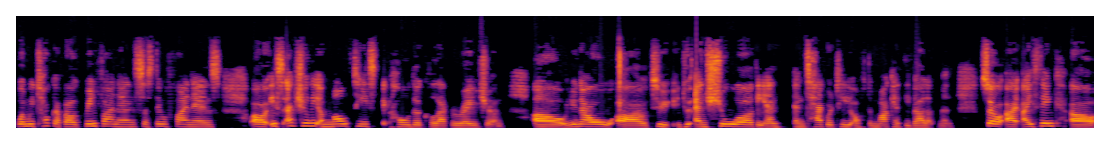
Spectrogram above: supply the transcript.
when we talk about green finance, sustainable finance, uh, it's actually a multi-stakeholder collaboration. Uh, you know, uh, to to ensure the integrity of the market development. So I I think uh,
